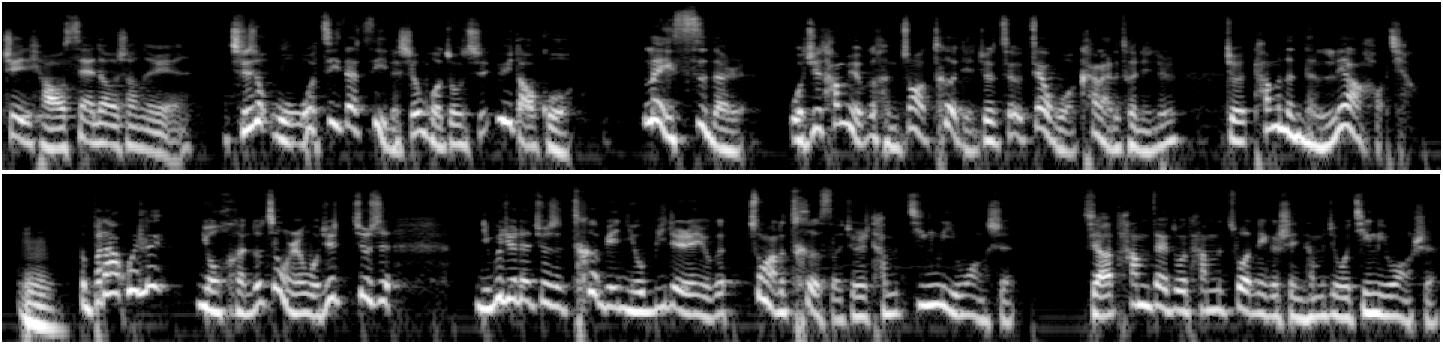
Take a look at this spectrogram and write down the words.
这条赛道上的人。其实我我自己在自己的生活中是遇到过类似的人，我觉得他们有个很重要的特点，就是在在我看来的特点就是，就是他们的能量好强，嗯就不大会累。有很多这种人，我觉得就是你不觉得就是特别牛逼的人有个重要的特色，就是他们精力旺盛。只要他们在做他们做那个事情，他们就会精力旺盛，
